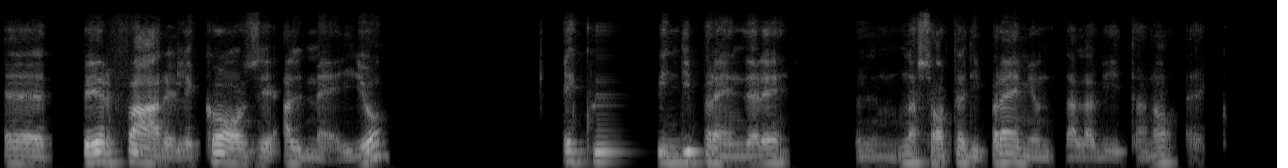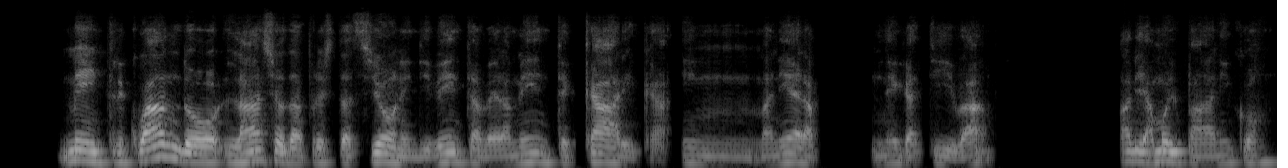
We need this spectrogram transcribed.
eh, per fare le cose al meglio e quindi prendere ehm, una sorta di premio dalla vita, no? Ecco. Mentre quando l'ansia da prestazione diventa veramente carica in maniera negativa, abbiamo il panico.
